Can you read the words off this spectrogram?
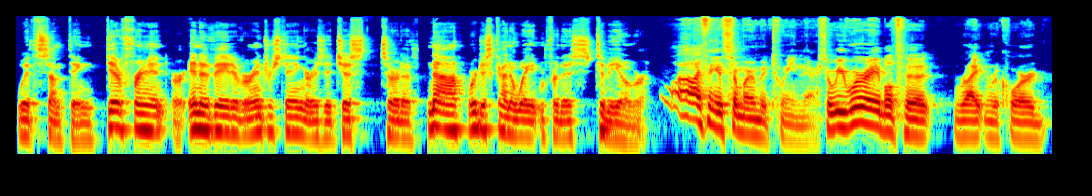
with something different or innovative or interesting? Or is it just sort of, nah, we're just kind of waiting for this to be over? I think it's somewhere in between there. So we were able to write and record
